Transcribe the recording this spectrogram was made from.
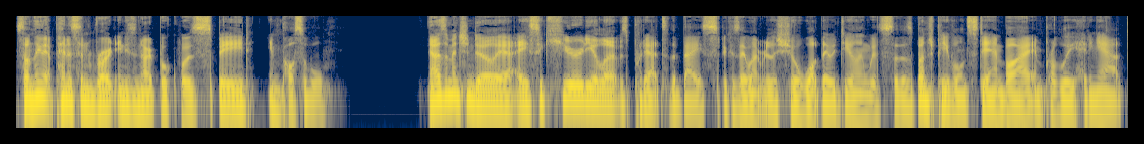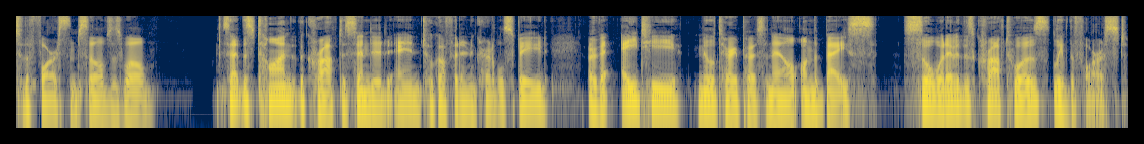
Something that Penniston wrote in his notebook was speed impossible. Now, as I mentioned earlier, a security alert was put out to the base because they weren't really sure what they were dealing with. So there's a bunch of people on standby and probably heading out to the forest themselves as well. So at this time that the craft ascended and took off at an incredible speed, over 80 military personnel on the base saw whatever this craft was leave the forest.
